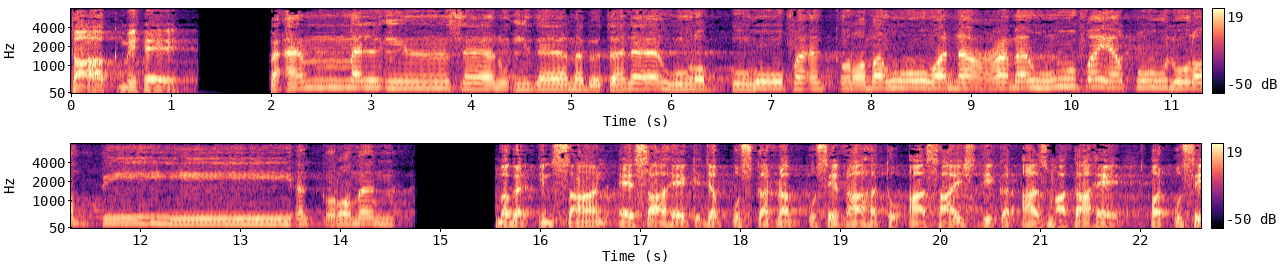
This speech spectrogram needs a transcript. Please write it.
تاک میں ہے۔ فأما الإنسان إذا ما ابتلاه ربه فأكرمه ونعمه فيقول ربي أكرمن مگر انسان ایسا ہے کہ جب اس کا رب اسے راحت و آسائش دے کر آزماتا ہے اور اسے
